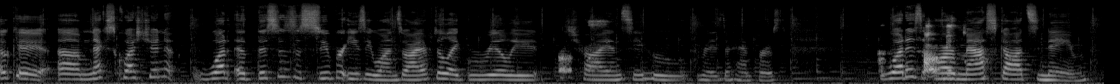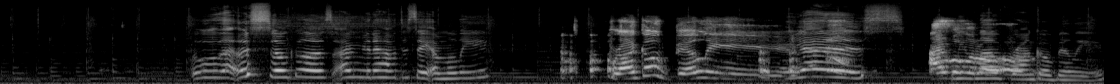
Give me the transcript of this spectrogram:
Okay, um, next question. What? Uh, this is a super easy one, so I have to like really try and see who raised their hand first. What is our mascot's name? Oh, that was so close. I'm gonna have to say Emily. Bronco Billy. Yes. We little. love Bronco Billy.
